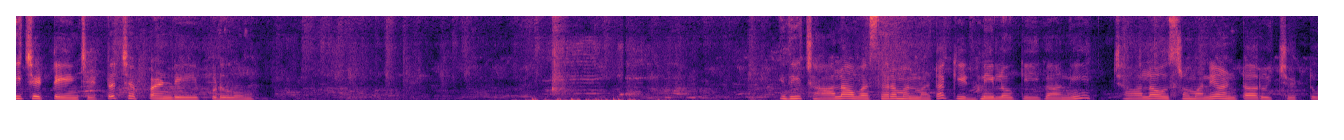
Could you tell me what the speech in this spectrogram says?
ఈ చెట్టు ఏం చెట్టు? చెప్పండి ఇప్పుడు. ఇది చాలా అవసరం అనమాట కిడ్నీలోకి కానీ చాలా అవసరం అని అంటారు ఈ చెట్టు.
